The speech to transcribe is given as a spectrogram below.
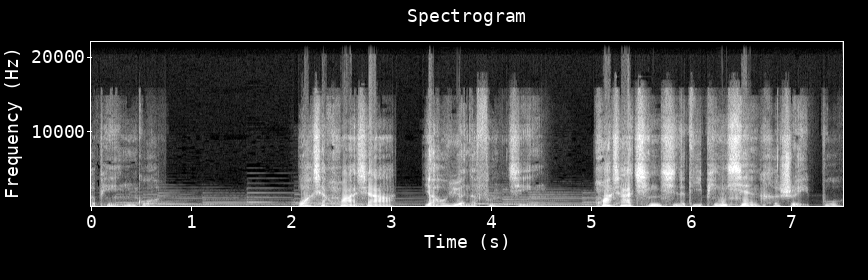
和苹果，我想画下遥远的风景，画下清晰的地平线和水波，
